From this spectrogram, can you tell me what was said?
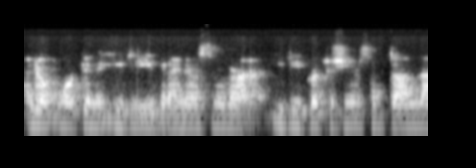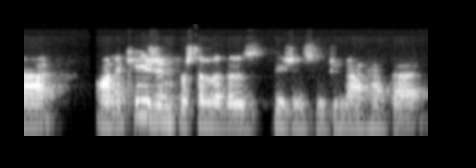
I don't work in the ED, but I know some of our ED practitioners have done that on occasion for some of those patients who do not have that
